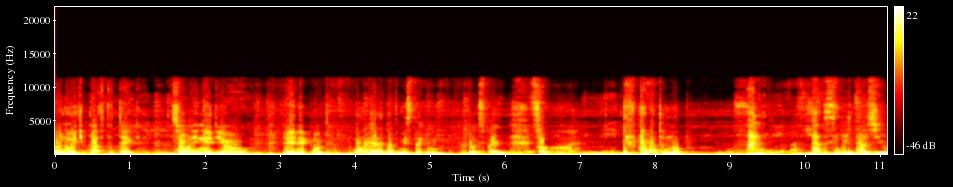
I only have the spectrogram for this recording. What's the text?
on which path to take. So I need your, your input. No, really, don't mistake me to explain. So, if I want to know and that simply tells you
